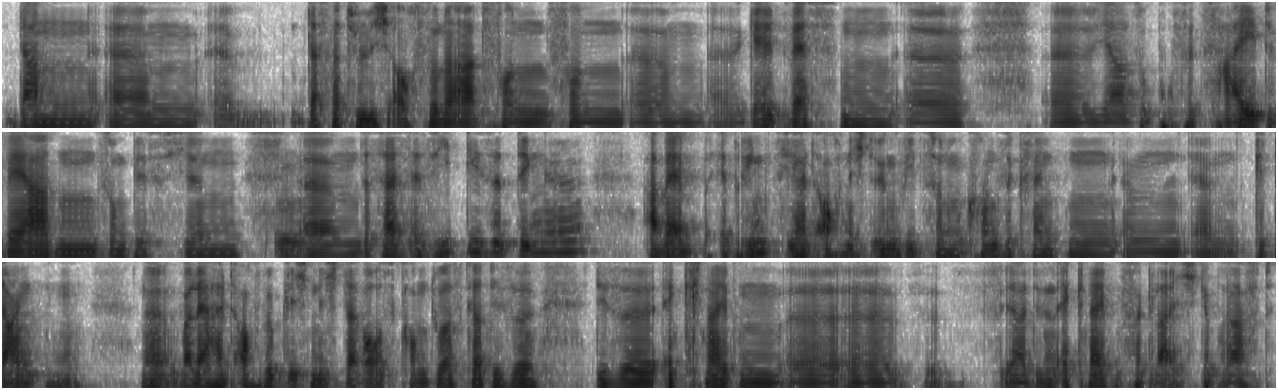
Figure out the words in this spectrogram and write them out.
dann ähm, äh, dass natürlich auch so eine Art von von ähm, äh, Gelbwesten äh, äh, ja so prophezeit werden so ein bisschen. Mhm. Ähm, das heißt, er sieht diese Dinge, aber er, er bringt sie halt auch nicht irgendwie zu einem konsequenten ähm, ähm, Gedanken. Ne, weil er halt auch wirklich nicht da rauskommt. Du hast gerade diese diese Eckkneipen, äh, äh, ja diesen Eckkneipen-Vergleich gebracht,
